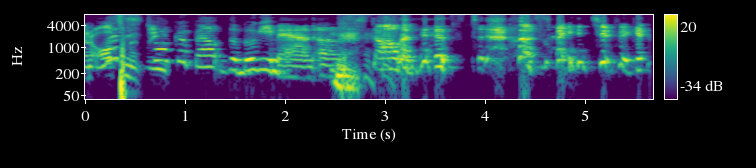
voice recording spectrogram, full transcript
And ultimately, let's talk about the boogeyman of Stalinist scientific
